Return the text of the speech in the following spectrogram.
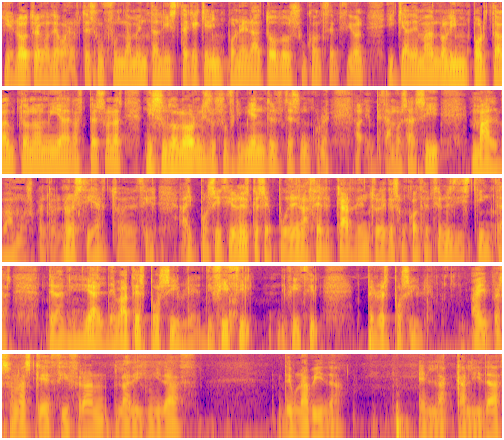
y el otro, bueno, usted es un fundamentalista que quiere imponer a todos su concepción y que además no le importa la autonomía de las personas, ni su dolor, ni su sufrimiento, usted es un cruel. Empezamos así, mal vamos, no es cierto, es decir, hay posiciones que se pueden acercar dentro de que son concepciones distintas de la dignidad el debate es posible, difícil, difícil, pero es posible. Hay personas que cifran la dignidad de una vida en la calidad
